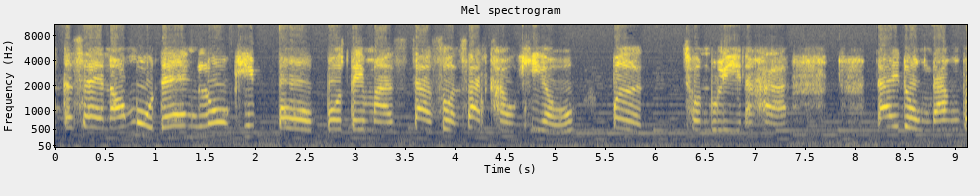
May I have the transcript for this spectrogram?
จากกระแสน้องหมูแดงลูกฮิปโปโปเตมัสจากสวนสัตว์เขาเขียว เปิดชนบุรีนะคะ ได้โด่งดังไป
